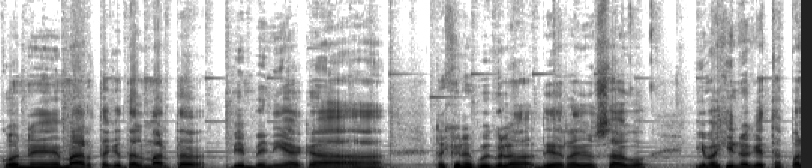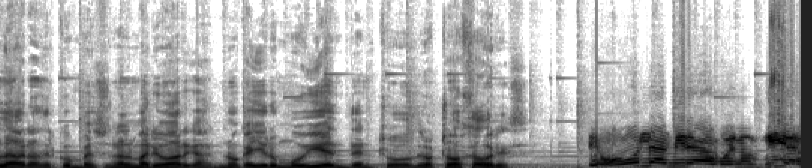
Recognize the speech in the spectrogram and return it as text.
con eh, Marta. ¿Qué tal Marta? Bienvenida acá a Región Acuícola de Radio Sago. Imagino que estas palabras del convencional Mario Vargas no cayeron muy bien dentro de los trabajadores. Hola, mira, buenos días.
